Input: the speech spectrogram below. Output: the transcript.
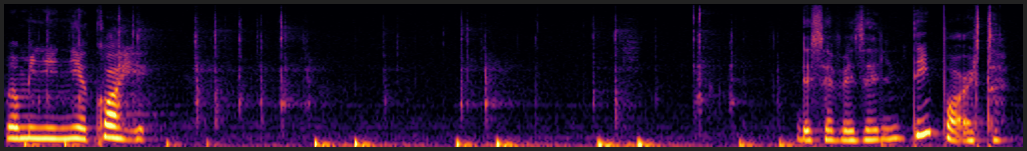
Vamos, menininha, corre. Dessa vez ele não tem porta.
